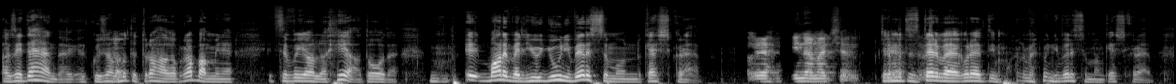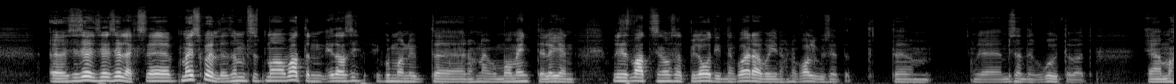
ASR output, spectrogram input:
aga see ei tähenda, et kui see on mõttetu rahaga krabamine, et see või olla hea toode. Marvel Universum on cash grab. jah, in a nutshell. selles mõttes, terve kuradi Marvel Universum on cash grab. see, see, see selleks, ma ei oska öelda, selles mõttes, et ma vaatan edasi, kui ma nüüd eh, noh, nagu momente leian, ma lihtsalt vaatasin osad piloodid nagu ära või noh, nagu algused, et, et ähm, mis nad nagu kujutavad. ja ma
